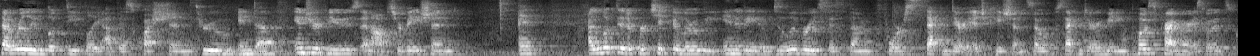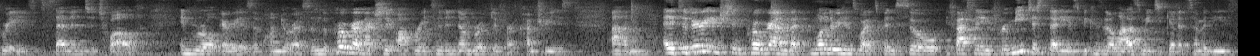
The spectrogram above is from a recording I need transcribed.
that really looked deeply at this question through in-depth interviews and observation. And I looked at a particularly innovative delivery system for secondary education. So secondary meaning post-primary, so it's grades 7 to 12 in rural areas of Honduras. And the program actually operates in a number of different countries. Um, and it's a very interesting program, but one of the reasons why it's been so fascinating for me to study is because it allows me to get at some of these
